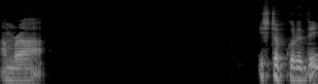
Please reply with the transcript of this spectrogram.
আমরা স্টপ করে দিই।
